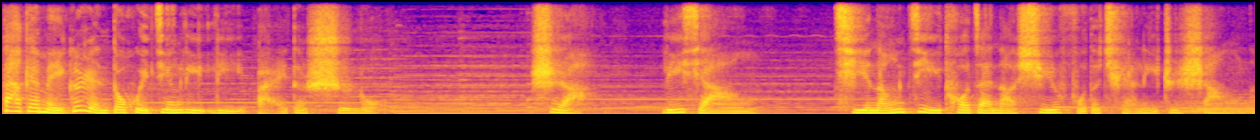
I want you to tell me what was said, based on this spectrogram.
大概每个人都会经历李白的失落。是啊，理想岂能寄托在那虚浮的权力之上呢？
